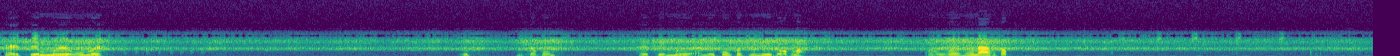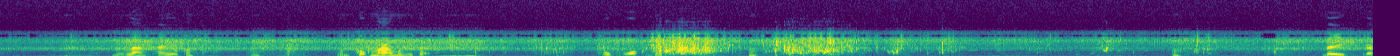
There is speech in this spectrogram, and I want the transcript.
ไข่เต็มมือผมเลยอึ๊บนี่ครับผมให้เตรียมมือ อันนี้ผมก็สิรีดออกเนาะเอาไว้ในน้ำครับในล่างไข่ออกก่อนฝนตกมากมันนี่ก็ กบออกครับได้กะ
